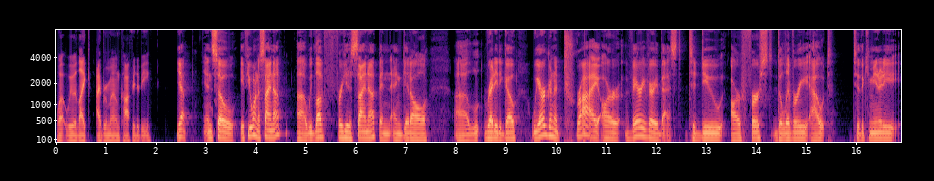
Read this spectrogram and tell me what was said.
what we would like I brew my own coffee to be. Yeah, and so if you want to sign up, uh, we'd love for you to sign up and and get all uh, ready to go we are going to try our very, very best to do our first delivery out to the community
